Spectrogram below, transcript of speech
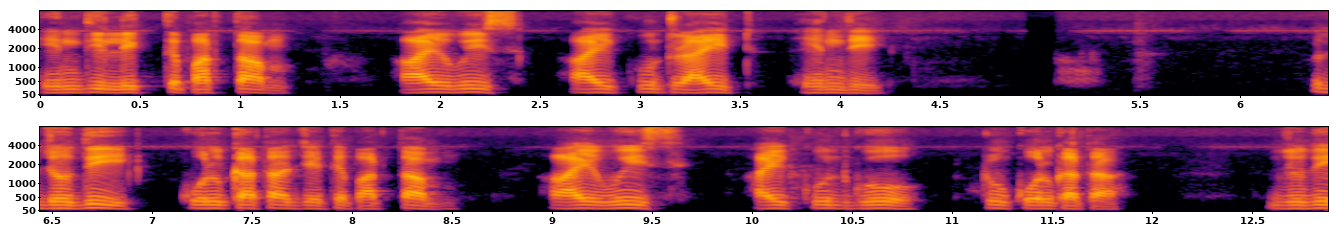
হিন্দি লিখতে পারতাম I wish I could write Hindi. যদি কলকাতা যেতে পারতাম I wish I could go to Kolkata. যদি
